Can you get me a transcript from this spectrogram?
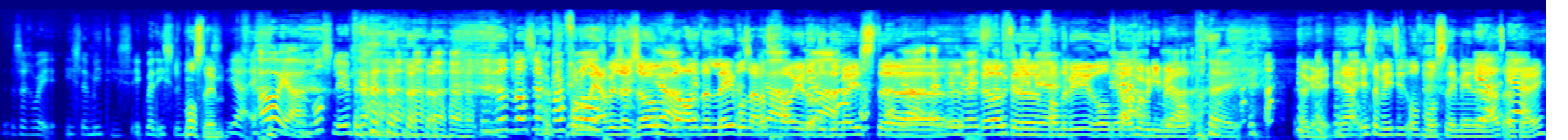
dan zeggen we islamitisch. Ik ben islamitisch. Moslim. Ja, Oh, ja. ik ben moslim. ja. Dus dat was zeg maar Van, voor oh ja, we zijn zo Ja. de labels aan het Ja, gooien... dat ja. het de meest Ja, en je weet het even niet grote meer. van de wereld... Ja, komen we niet meer ja, op. Nee. Oké, ja, islamitisch of moslim inderdaad. Ja, ja. Oké.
